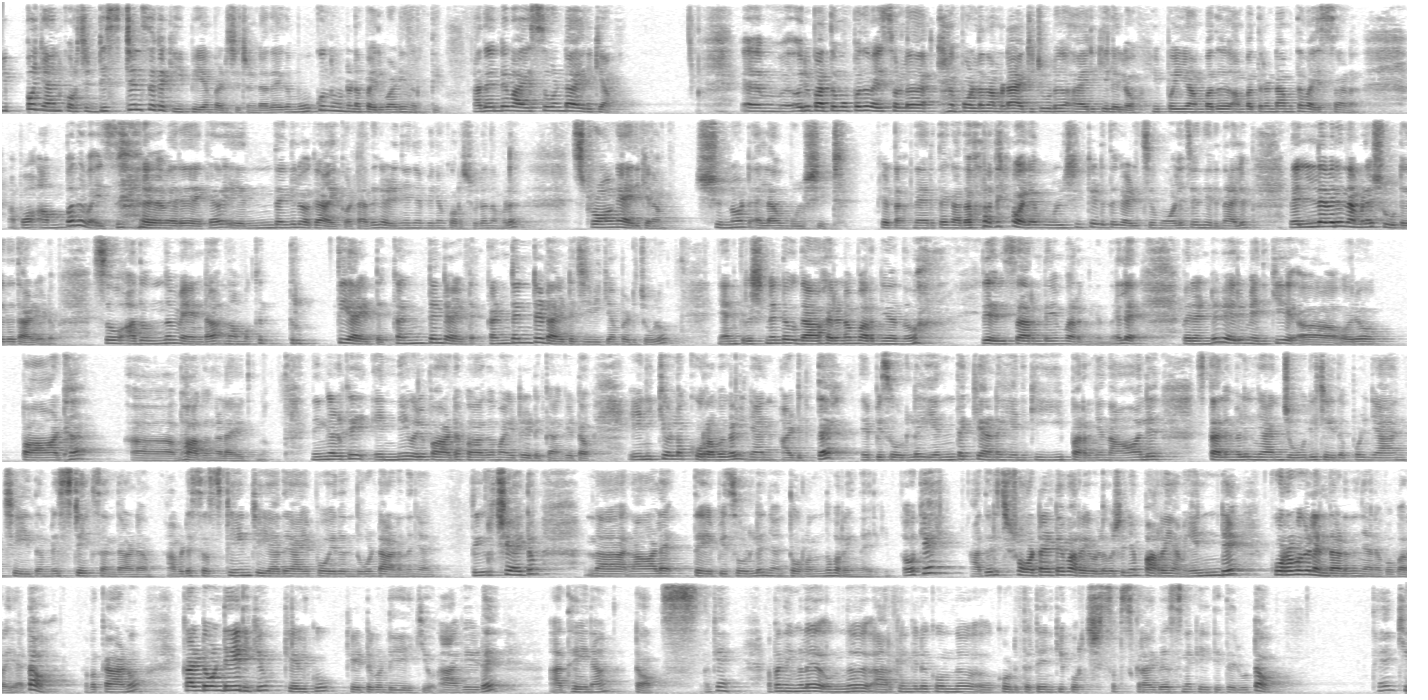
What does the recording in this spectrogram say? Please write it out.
ഇപ്പോൾ ഞാൻ കുറച്ച് ഡിസ്റ്റൻസ് ഒക്കെ കീപ്പ് ചെയ്യാൻ പഠിച്ചിട്ടുണ്ട്. അതായത് മൂക്കും നൂണ്ടണ പരിപാടി നിർത്തി. അതെന്റെ വയസ്സുകൊണ്ടായിരിക്കാം ഒരു പത്ത് മുപ്പത് വയസ്സുള്ള ഇപ്പോൾ ഉള്ള നമ്മുടെ ആറ്റിറ്റ്യൂഡ് ആയിരിക്കില്ലല്ലോ. ഇപ്പോൾ ഈ അമ്പത് അമ്പത്തിരണ്ടാമത്തെ വയസ്സാണ്. അപ്പോൾ അമ്പത് വയസ്സ് വരെയൊക്കെ എന്തെങ്കിലുമൊക്കെ ആയിക്കോട്ടെ. അത് കഴിഞ്ഞ് കഴിഞ്ഞാൽ പിന്നെ കുറച്ചുകൂടെ നമ്മൾ സ്ട്രോങ് ആയിരിക്കണം. ഷുഡ് നോട്ട് അലൗ ബുൾഷിറ്റ് കേട്ടോ? നേരത്തെ കഥ പറഞ്ഞ പോലെ ബുൾഷിറ്റ് എടുത്ത് കഴിച്ച് മോളിൽ ചെന്നിരുന്നാലും എല്ലാവരും നമ്മളെ ഷൂട്ട് ചെയ്ത് താഴെയിടും. സോ അതൊന്നും വേണ്ട. നമുക്ക് തൃപ്തിയായിട്ട് കണ്ടന്റായിട്ട് കണ്ടന്റഡ് ആയിട്ട് ജീവിക്കാൻ പഠിച്ചോളൂ. ഞാൻ കൃഷ്ണന്റെ ഉദാഹരണം പറഞ്ഞു തന്നു. രവി സാറിന്റെയും പറഞ്ഞു തന്നു അല്ലേ? അപ്പോൾ രണ്ടുപേരും എനിക്ക് ഓരോ പാഠ ഭാഗങ്ങളായിരുന്നു. നിങ്ങൾക്ക് എന്നെ ഒരു പാഠഭാഗമായിട്ട് എടുക്കാം കേട്ടോ. എനിക്കുള്ള കുറവുകൾ ഞാൻ അടുത്ത എപ്പിസോഡിൽ എന്തൊക്കെയാണ് എനിക്ക് ഈ പറഞ്ഞ നാല് സ്ഥലങ്ങളിൽ ഞാൻ ജോലി ചെയ്തപ്പോൾ ഞാൻ ചെയ്ത മിസ്റ്റേക്സ് എന്താണ്? അവിടെ സസ്റ്റെയിൻ ചെയ്യാതെ ആയിപ്പോയത് എന്തുകൊണ്ടാണെന്ന് ഞാൻ തീർച്ചയായിട്ടും നാളത്തെ എപ്പിസോഡിൽ ഞാൻ തുറന്നു പറയുന്നതായിരിക്കും. ഓക്കെ അതൊരു ഷോർട്ടായിട്ടേ പറയുള്ളൂ. പക്ഷെ ഞാൻ പറയാം. എന്റെ കുറവുകൾ എന്താണെന്ന് ഞാനപ്പോൾ പറയാം കേട്ടോ. അപ്പോൾ കാണൂ. കണ്ടുകൊണ്ടേയിരിക്കൂ കേൾക്കൂ കേട്ടുകൊണ്ടേയിരിക്കൂ. ആകെയുടെ അഥേന ടോക്സ്. ഓക്കെ? അപ്പം നിങ്ങൾ ഒന്ന് ആർക്കെങ്കിലുമൊക്കെ ഒന്ന് കൊടുത്തിട്ട് എനിക്ക് കുറച്ച് സബ്സ്ക്രൈബേഴ്സിനെ കയറ്റി തരൂ കേട്ടോ താങ്ക്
